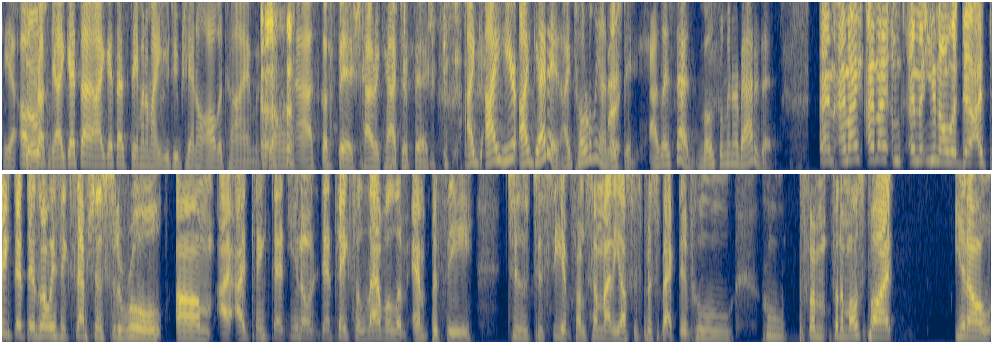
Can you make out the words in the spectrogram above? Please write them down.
Yeah. Oh, So- trust me, I get that. I get that statement on my YouTube channel all the time. Don't ask a fish how to catch a fish. I I hear. I get it. I totally understand. As I said, most women are bad at it. And and I and I and you know I think that there's always exceptions to the rule. Um, I I think that you know that takes a level of empathy to to see it from somebody else's perspective who who from for the most part you know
